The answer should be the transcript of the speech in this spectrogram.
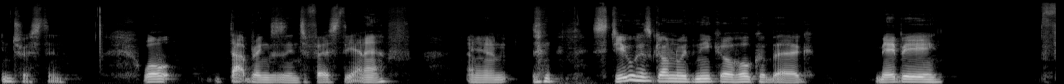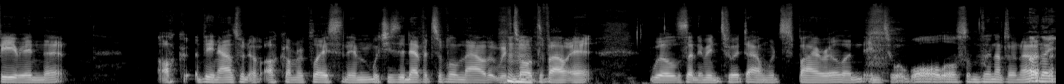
interesting. Well, that brings us into first DNF. And Stu has gone with Nico Hulkenberg, maybe fearing that Oc- the announcement of Ocon replacing him, which is inevitable now that we've hmm. talked about it, will send him into a downward spiral and into a wall or something. I don't know. Oh no,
